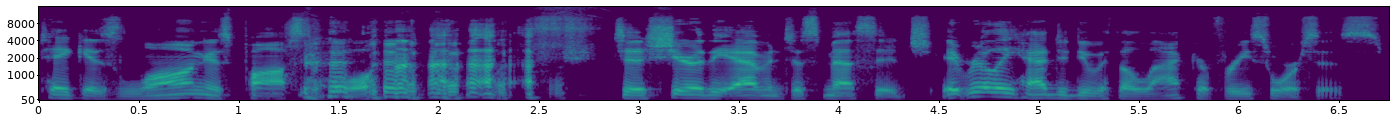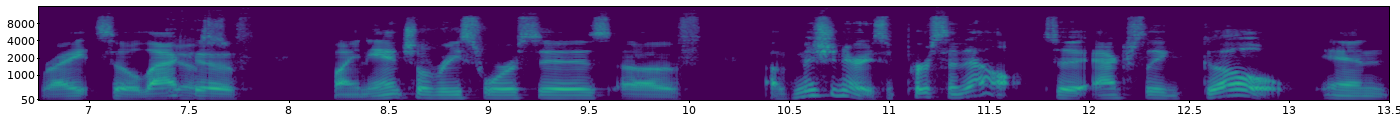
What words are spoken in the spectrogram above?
take as long as possible to share the Adventist message. It really had to do with a lack of resources, right? So lack yes. of financial resources, of of missionaries, of personnel to actually go. And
